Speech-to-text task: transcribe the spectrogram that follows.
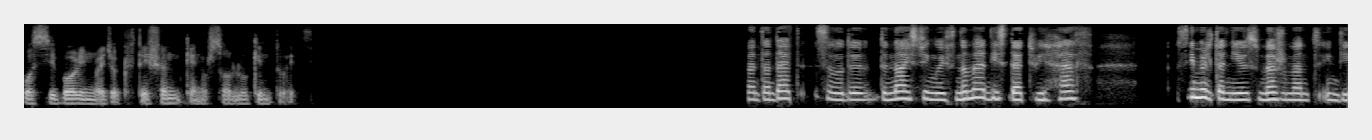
possible in radio occultation, we can also look into it. And on that, so the, the nice thing with Nomad is that we have simultaneous measurement in the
